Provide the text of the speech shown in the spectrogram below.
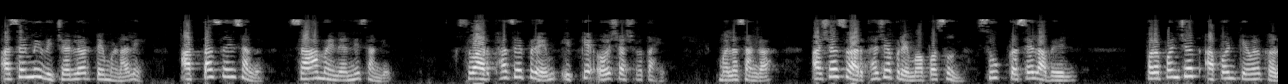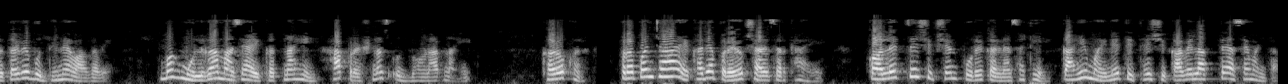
असे मी विचारल्यावर ते म्हणाले आत्ताच नाही सांगत सहा महिन्यांनी सांगेल स्वार्थाचे प्रेम इतके अशाश्वत आहे. मला सांगा अशा स्वार्थाच्या प्रेमापासून सुख कसे लाभेल? प्रपंचात आपण केवळ कर्तव्य बुद्धीने वागावे. मग मुलगा माझे ऐकत नाही हा प्रश्नच उद्भवणार नाही. खरोखर प्रपंच हा एखाद्या प्रयोगशाळेसारखा आहे. कॉलेजचे शिक्षण पुरे करण्यासाठी काही महिने तिथे शिकावे लागते असे म्हणतात.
